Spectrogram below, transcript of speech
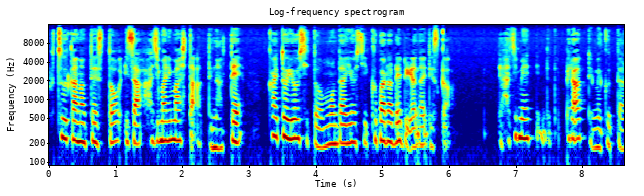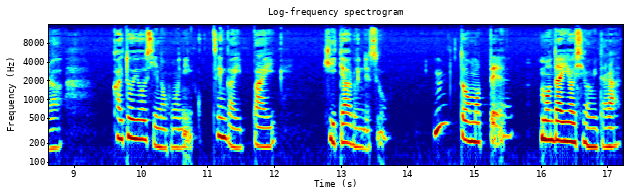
普通科のテストいざ始まりましたってなって回答用紙と問題用紙配られるやないですか。で初めってペラってめくったら回答用紙の方に線がいっぱい引いてあるんですよ。ん？と思って問題用紙を見たら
